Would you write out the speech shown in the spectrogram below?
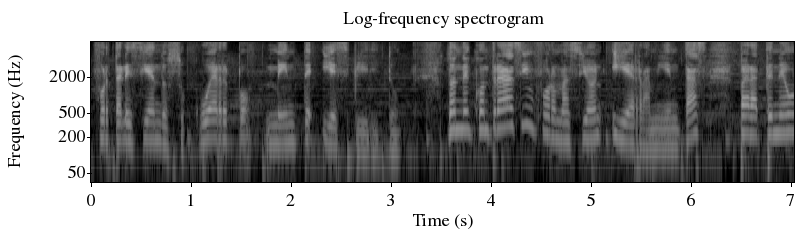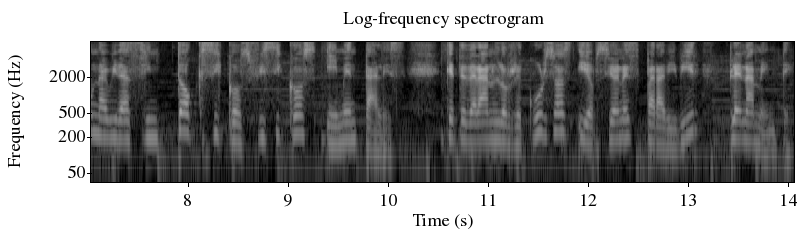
fortaleciendo su cuerpo, mente y espíritu, donde encontrarás información y herramientas para tener una vida sin tóxicos físicos y mentales, que te darán los recursos y opciones para vivir plenamente.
